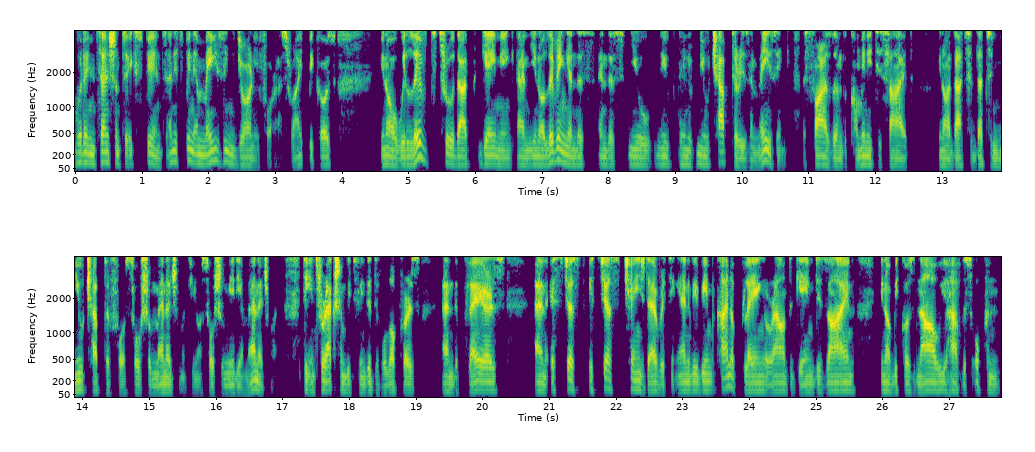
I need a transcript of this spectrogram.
with an intention to experience. And it's been an amazing journey for us, right? Because, you know, we lived through that gaming and, you know, living in this, in this new, new, new chapter is amazing as far as on the community side, you know that's that's a new chapter for social management you know social media management the interaction between the developers and the players And it's just, it just changed everything. And we've been kind of playing around the game design, you know, because now you have this open,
